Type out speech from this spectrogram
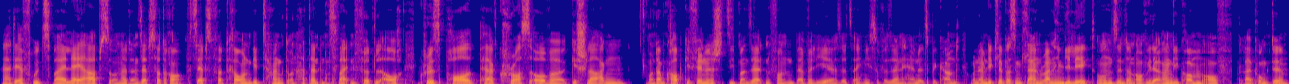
Er hatte ja früh zwei Layups und hat dann Selbstvertrauen, Selbstvertrauen getankt und hat dann im zweiten Viertel auch Chris Paul per Crossover geschlagen und am Korb gefinisht. Sieht man selten von Beverly. Er ist jetzt eigentlich nicht so für seine Handles bekannt. Und dann haben die Clippers einen kleinen Run hingelegt und sind dann auch wieder rangekommen auf drei Punkte.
